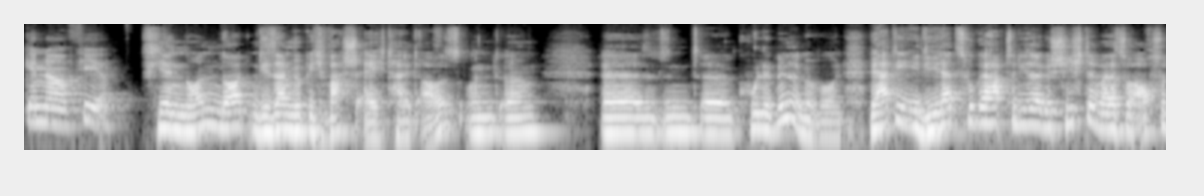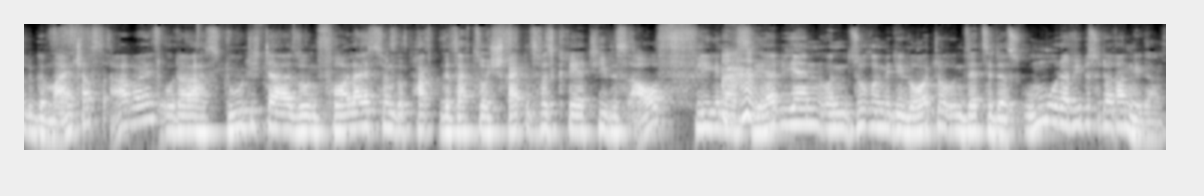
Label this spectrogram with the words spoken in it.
Genau, vier. Vier Nonnen dort und die sahen wirklich waschecht halt aus und ähm, äh, sind äh, coole Bilder geworden. Wer hat die Idee dazu gehabt zu dieser Geschichte? War das so auch so eine Gemeinschaftsarbeit oder hast du dich da so in Vorleistung gepackt und gesagt, so ich schreibe jetzt was Kreatives auf, fliege nach Serbien und suche mir die Leute und setze das um oder wie bist du da rangegangen?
